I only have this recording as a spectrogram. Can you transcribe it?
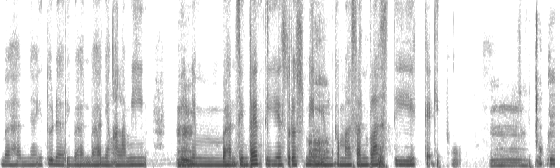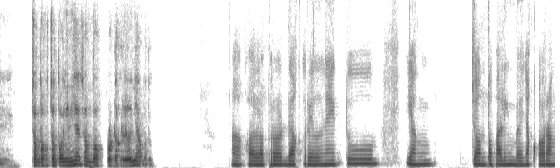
bahannya itu dari bahan-bahan yang alami, Hmm. minim bahan sintetis, terus minim kemasan plastik, kayak gitu. Hmm, Oke. Contoh-contoh ininya, contoh produk realnya apa tuh? Ah, kalau produk realnya itu yang contoh paling banyak orang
